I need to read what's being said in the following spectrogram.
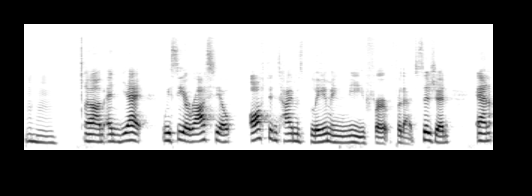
hmm um, and yet we see Horacio oftentimes blaming me for for that decision. And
